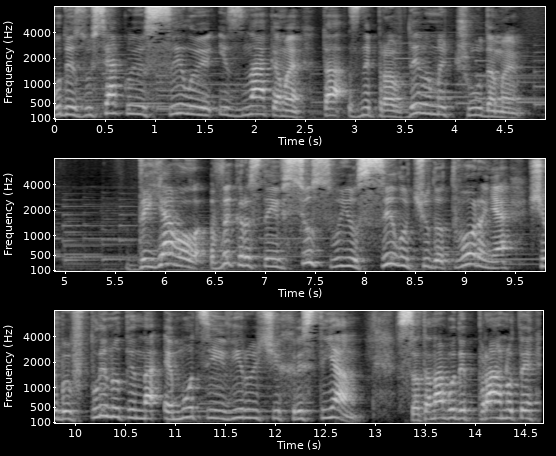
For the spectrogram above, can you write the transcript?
буде з усякою силою і знаками та з неправдивими чудами. Диявол використає всю свою силу чудотворення, щоб вплинути на емоції віруючих християн. Сатана буде прагнути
